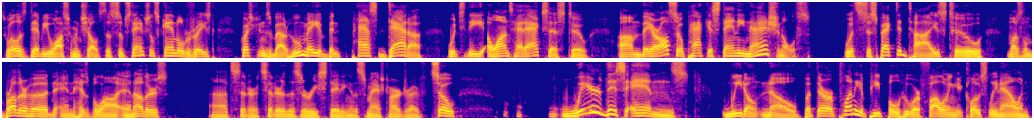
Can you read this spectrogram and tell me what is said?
as well as Debbie Wasserman Schultz. The substantial scandal raised questions about who may have been passed data which the Awans had access to. Um, they are also Pakistani nationals with suspected ties to Muslim Brotherhood and Hezbollah and others uh, et cetera, et cetera. This is a restating of the smashed hard drive. So, where this ends, we don't know, but there are plenty of people who are following it closely now. And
